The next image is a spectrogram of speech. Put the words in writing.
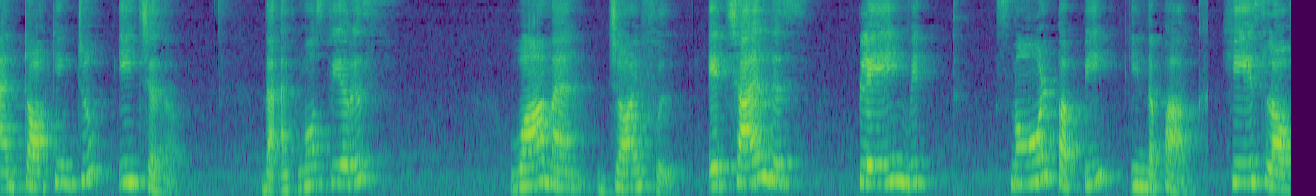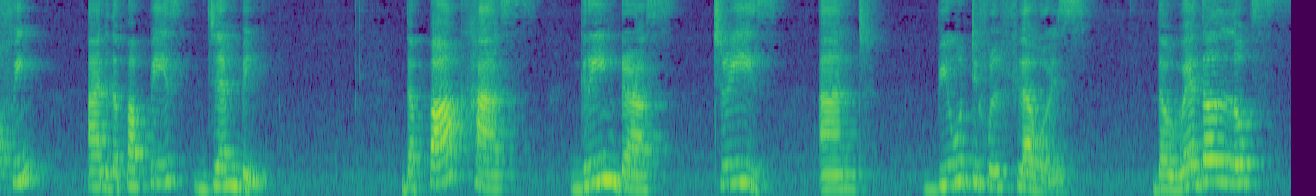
and talking to each other the atmosphere is warm and joyful a child is playing with small puppy in the park He is laughing and the puppy is jumping. The park has green grass, trees and beautiful flowers. The weather looks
